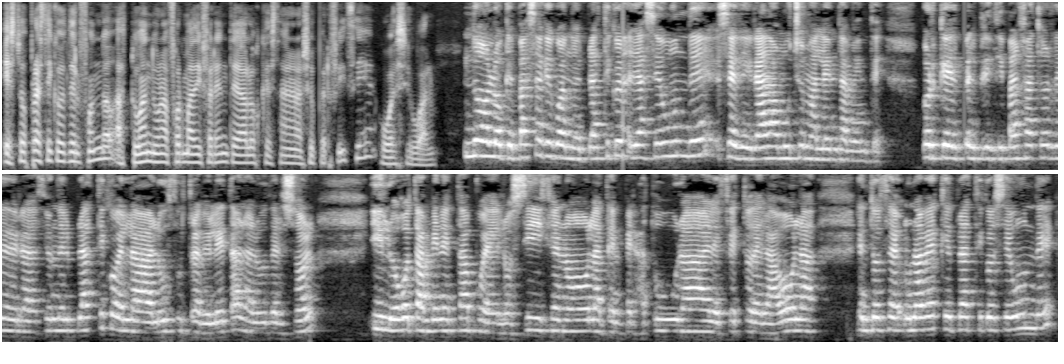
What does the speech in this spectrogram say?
¿Estos plásticos del fondo actúan de una forma diferente a los que están en la superficie o es igual? No, lo que pasa es que cuando el plástico ya se hunde, se degrada mucho más lentamente, porque el, el principal factor de degradación del plástico es la luz ultravioleta, la luz del sol, y luego también está pues el oxígeno, la temperatura, el efecto de la ola. Entonces, una vez que el plástico se hunde,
